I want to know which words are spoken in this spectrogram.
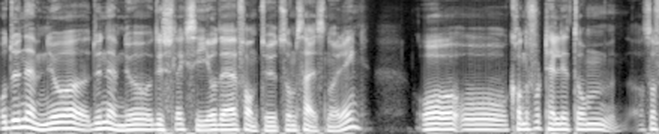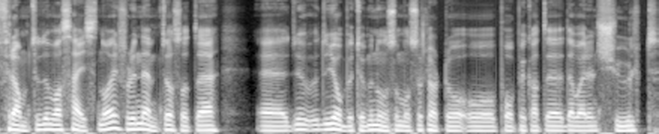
Og du nevner, jo, du nevner jo dysleksi, og det fant du ut som 16-åring. Og, og kan du fortelle litt om altså fram til du var 16 år? For du nevnte jo også at det, eh, du, du jobbet jo med noen som også klarte å, å påpeke at det, det var en skjult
